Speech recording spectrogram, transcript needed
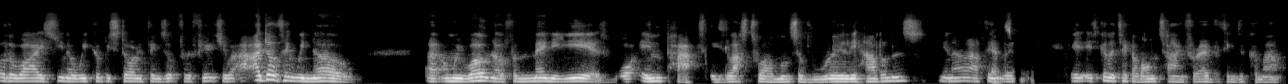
otherwise, you know, we could be storing things up for the future. I, I don't think we know, uh, and we won't know for many years what impact these last 12 months have really had on us. You know, I think it, it's going to take a long time for everything to come out.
